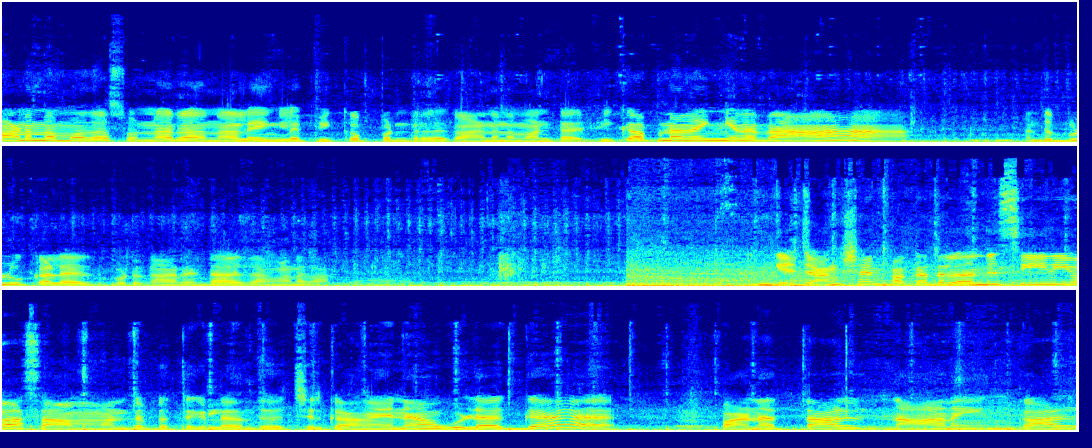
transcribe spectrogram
ஆனந்தம்மா தான் சொன்னார். அதனால எங்களை பிக்கப் பண்ணுறதுக்கு ஆனந்தமான்ட்டார் பிக்கப்னா இங்கே தான் அந்த ப்ளூ கலர் இது போட்டிருக்காங்க ரெண்டாவது அங்கே தான் இங்கே ஜங்ஷன் பக்கத்தில் வந்து சீனிவாசா மண்டபத்துக்குள்ள வந்து வச்சுருக்காங்க. ஏன்னா உலக பணத்தால் நாணயங்கால்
